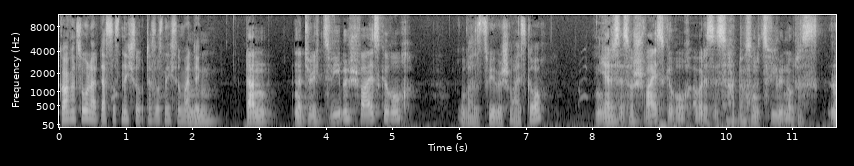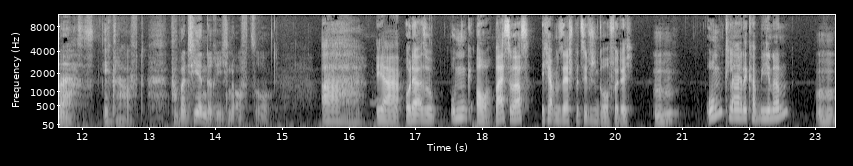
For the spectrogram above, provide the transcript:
Gorgonzola, das ist nicht so, das ist nicht so mein Ding. Mhm. dann natürlich Zwiebelschweißgeruch. Oh, was ist Zwiebelschweißgeruch? Ja, das ist so Schweißgeruch, aber das ist, hat noch so eine Zwiebelnote. Das ist, äh, das ist ekelhaft. Pubertierende riechen oft so. Ah, ja, oder also um, oh, weißt du was? Ich habe einen sehr spezifischen Geruch für dich. Mhm. Umkleidekabinen, Mhm.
